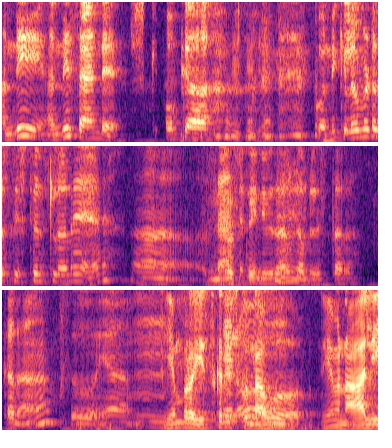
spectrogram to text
అన్ని అన్ని శాండే. ఒక కొన్ని కిలోమీటర్స్ డిస్టెన్స్లోనే శాండ్ ఇన్ని విధాలుగా పిలుస్తారు. కదా? సో ఏం బ్రో ఇసుక తీసుకున్నావు? ఏమన్నా ఆలి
